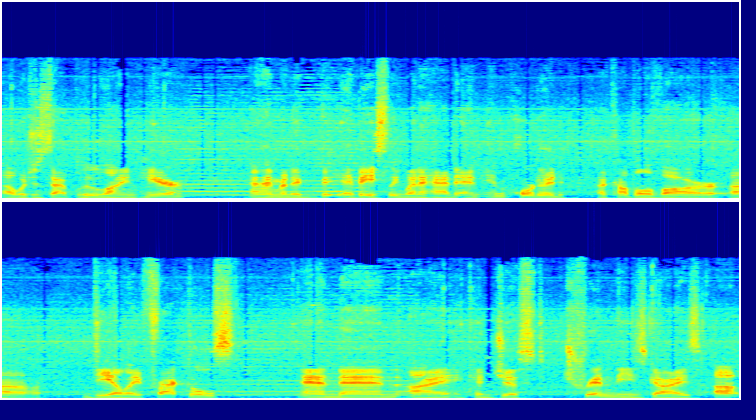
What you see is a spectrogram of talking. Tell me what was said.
uh, which is that blue line here. And I'm going to basically went ahead and imported a couple of our uh, DLA fractals. And then I can just trim these guys up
